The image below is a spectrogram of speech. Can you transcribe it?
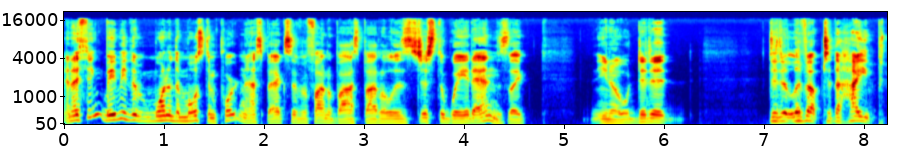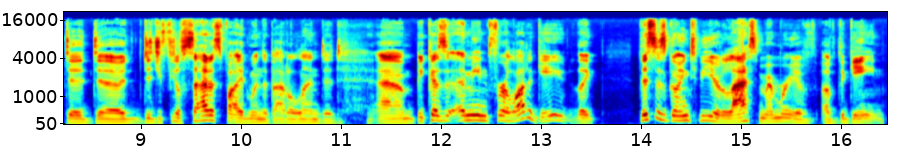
And I think maybe the one of the most important aspects of a final boss battle is just the way it ends. Like, you know, did it did it live up to the hype? Did uh, did you feel satisfied when the battle ended? Um, because I mean, for a lot of game, like this is going to be your last memory of, of the game.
